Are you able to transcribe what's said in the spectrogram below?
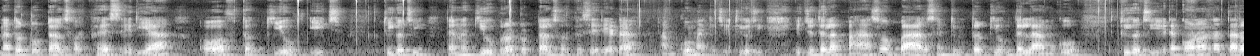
ନା the total surface area of the cube is ঠিক ଅଛି ତାମାନେ କ୍ୟୁବ୍ର ଟୋଟାଲ୍ ସର୍ଫେସ୍ ଏରିଆଟା ଆମକୁ ମାଗିଛି ଠିକ୍ ଅଛି ଏ ଯେଉଁ ଦେଲା ପାଞ୍ଚଶହ ବାର ସେଣ୍ଟିମିଟର କ୍ୟୁବ୍ ଦେଲା ଆମକୁ ଠିକ୍ ଅଛି ଏଇଟା କ'ଣ ନା ତା'ର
